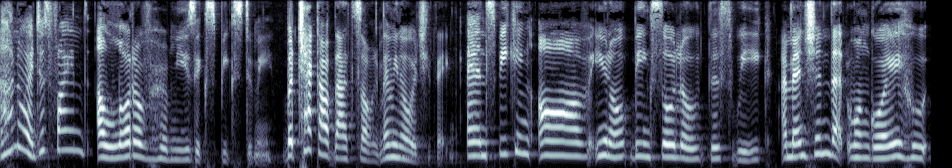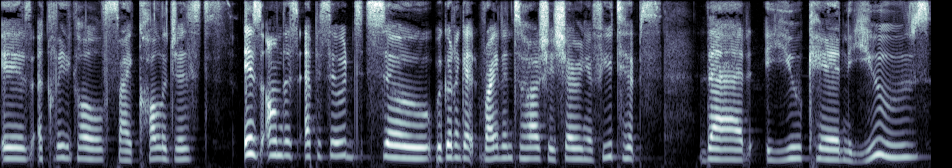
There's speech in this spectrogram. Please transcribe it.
I don't know, I just find a lot of her music speaks to me. But check out that song. Let me know what you think. And speaking of, you know, being solo this week, I mentioned that Wangui, who is a clinical psychologist, is on this episode. So we're going to get right into her. She's sharing a few tips that you can use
